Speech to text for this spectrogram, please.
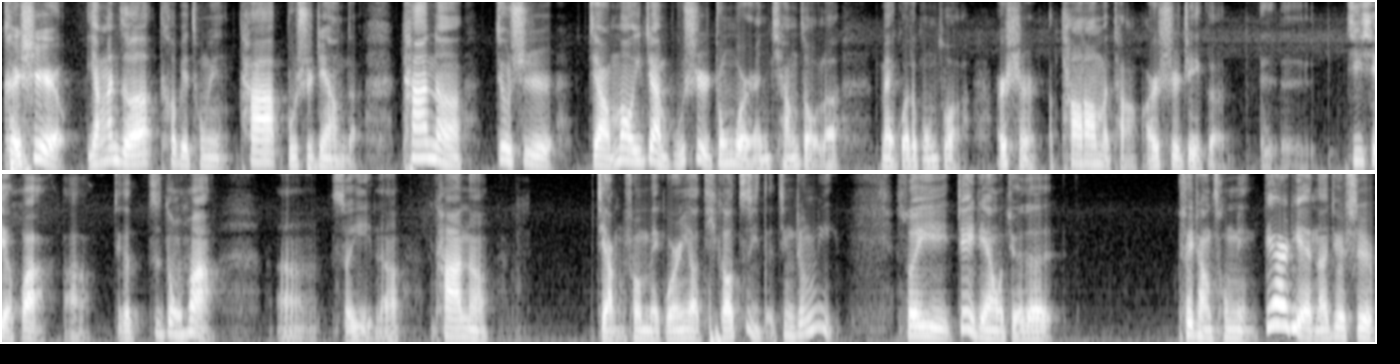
可是杨安泽特别聪明，他不是这样的，他呢就是讲贸易战不是中国人抢走了美国的工作，而是 automaton，而是这个呃机械化啊，这个自动化，嗯，所以呢，他呢讲说美国人要提高自己的竞争力，所以这一点我觉得。非常聪明。第二点呢，就是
